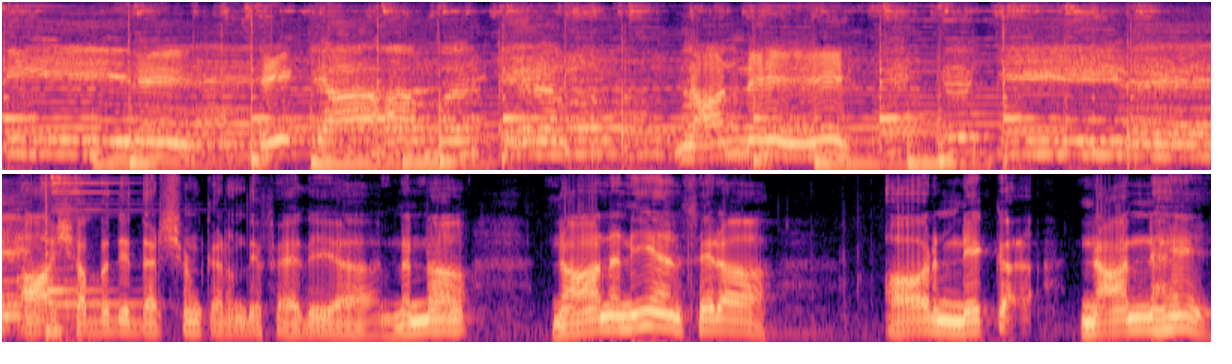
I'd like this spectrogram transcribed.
ਕੀਰੇ। ਹੇ ਕਿਆ ਹਮ ਕਿਰਮ ਨਾ ਨਹਿ ਨਿਕ ਕੀਰੇ। ਆ ਸ਼ਬਦ ਦੇ ਦਰਸ਼ਨ ਕਰਨ ਦੇ ਫਾਇਦੇ ਆ। ਨੰਨਾ, ਨਾਨ ਨਹੀਂ ਹੈ ਸਿਰਾ। ਔਰ ਨਿਕ ਨਾਨੇ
